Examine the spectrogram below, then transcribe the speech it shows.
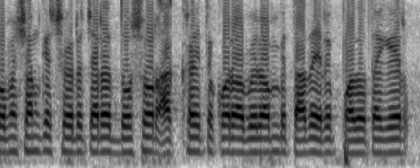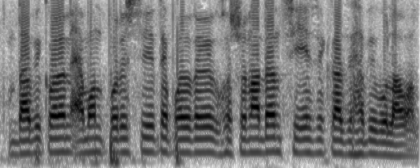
কমিশনকে স্বৈরাচারের দোষর আখ্যায়িত করে অবিলম্বে তাদের পদত্যাগের দাবি করেন। এমন পরিস্থিতিতে পদত্যাগের ঘোষণা দেন সিএসি কাজী হাবিবুল আওয়াল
